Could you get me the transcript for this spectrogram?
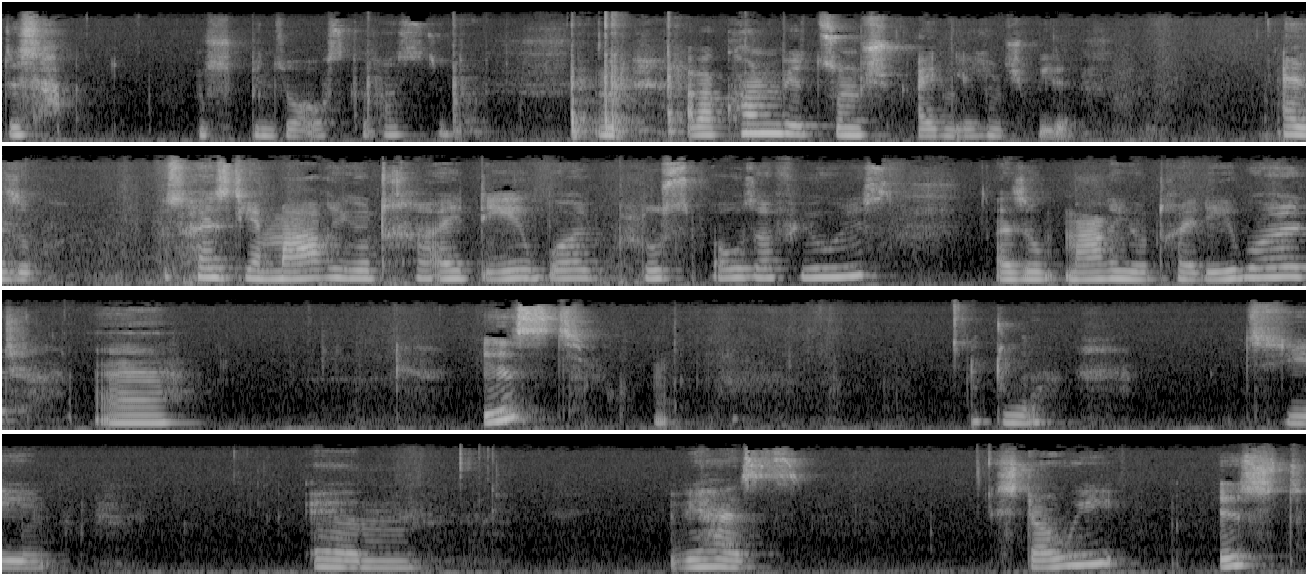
Das, ich bin so ausgerastet. Aber kommen wir zum eigentlichen Spiel. Also, das heißt ja Mario 3D World plus Bowser Furies. Also Mario 3D World äh, ist du die ähm, wie heißt Story ist.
